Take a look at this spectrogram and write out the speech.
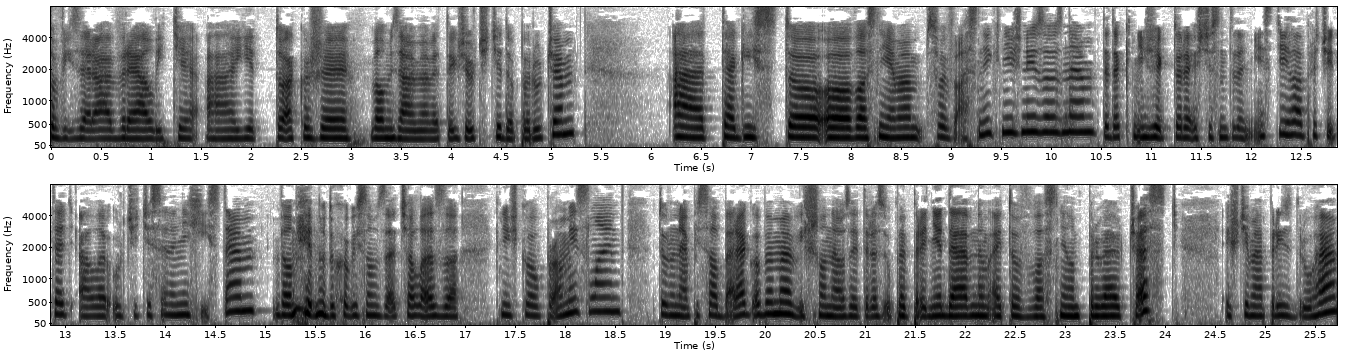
to vyzerá v realite a je to akože veľmi zaujímavé, takže určite doporúčam. A takisto o, vlastne ja mám svoj vlastný knižný zoznam, teda kniže, ktoré ešte som teda nestihla prečítať, ale určite sa na ne chystám. Veľmi jednoducho by som začala s knižkou Promise Land, ktorú napísal Barack Obama, vyšla naozaj teraz úplne prednedávnom, aj to vlastne len prvá časť, ešte má prísť druhá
